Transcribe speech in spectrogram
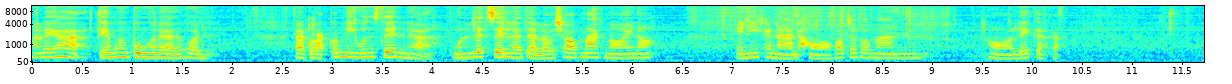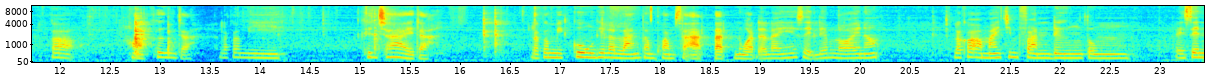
มาเลยค่ะ เตรียมเครื่องปรุงกันเลยค่ะทุกคน หลักๆก็มีวุ้นเส้นค่ะ วุ้นเล็กเส้นแล้วแต่เราชอบมากน้อยเนาะไอ้นี่ขนาดห่อก็จะประมาณห่อเล็กอะค่ะ ก็ห่อครึ่งจ้ะ แล้วก็มีขึ้นช่ายจ้ะ แล้วก็มีกุ้งที่เราล้างทำความสะอาดตัดหนวดอะไรให้เสร็จเรียบร้อยเนาะ แล้วก็เอาไม้จิ้มฟันดึงตรงไอ้เส้น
